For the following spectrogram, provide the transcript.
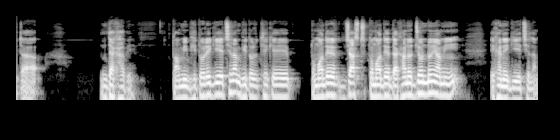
এটা দেখাবে। তো আমি ভিতরে গিয়েছিলাম, ভিতর থেকে তোমাদের জাস্ট তোমাদের দেখানোর জন্যই আমি এখানে গিয়েছিলাম।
